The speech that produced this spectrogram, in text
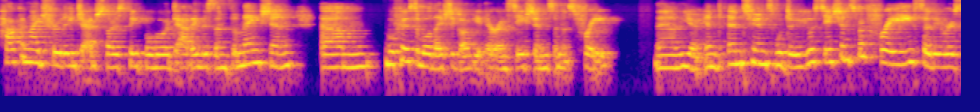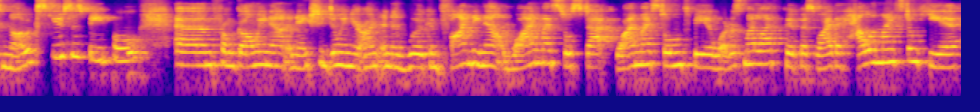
how can I truly judge those people who are doubting this information? Um, well, first of all, they should go get their own sessions and it's free Um, you know, in, interns will do your sessions for free, so there is no excuses, people, um, from going out and actually doing your own inner work and finding out why am I still stuck? Why am I still in fear? What is my life purpose? Why the hell am I still here?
